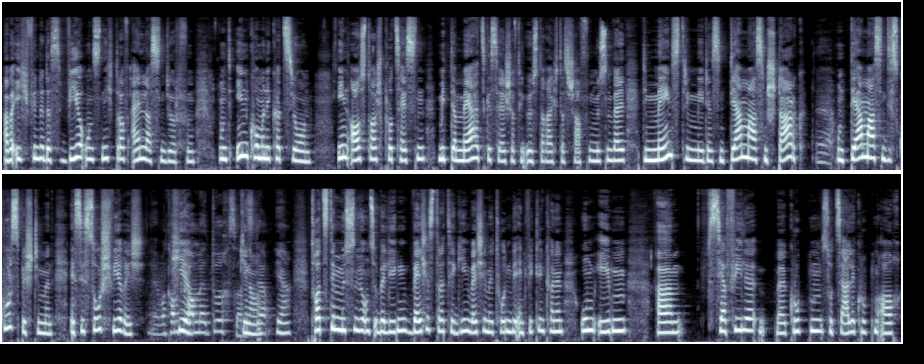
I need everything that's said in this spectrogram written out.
Aber ich finde, dass wir uns nicht darauf einlassen dürfen und in Kommunikation, in Austauschprozessen mit der Mehrheitsgesellschaft in Österreich das schaffen müssen, weil die Mainstream-Medien sind dermaßen stark ja. und dermaßen diskursbestimmend. Es ist so schwierig. Ja, man kommt Hier. kaum mehr durch sonst. Genau, ja. ja. Trotzdem müssen wir uns überlegen, welche Strategien, welche Methoden wir entwickeln können, um eben ähm, sehr viele äh, Gruppen, soziale Gruppen auch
